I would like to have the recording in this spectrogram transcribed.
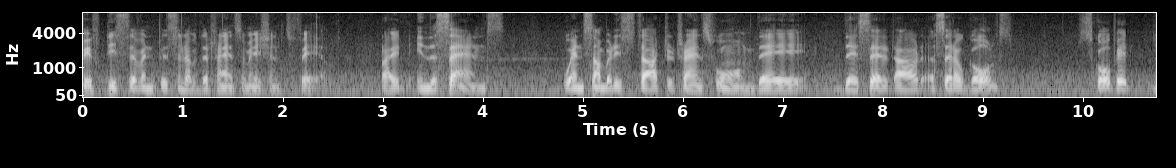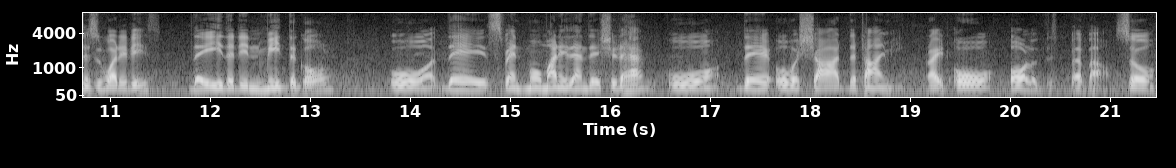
57% of the transformations failed, right? In the sense, when somebody start to transform, they, they set out a set of goals, scope it, this is what it is. They either didn't meet the goal, or they spent more money than they should have, or they overshot the timing, right? Or all of this above. So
